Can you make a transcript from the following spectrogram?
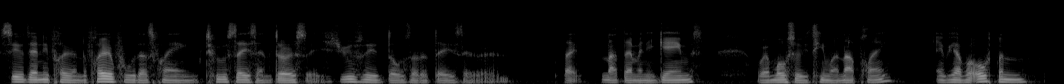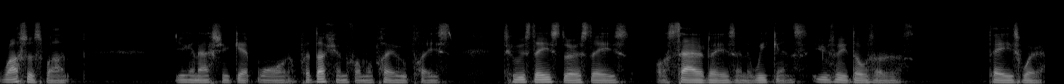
See if there's any player in the player pool that's playing Tuesdays and Thursdays. Usually those are the days that are like not that many games where most of your team are not playing. If you have an open roster spot, you can actually get more production from a player who plays Tuesdays, Thursdays, or Saturdays and the weekends. Usually those are the days where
